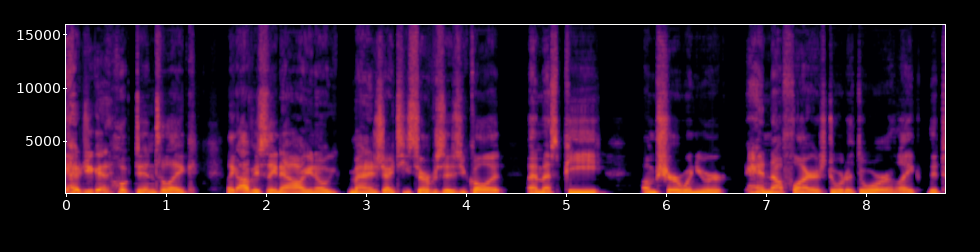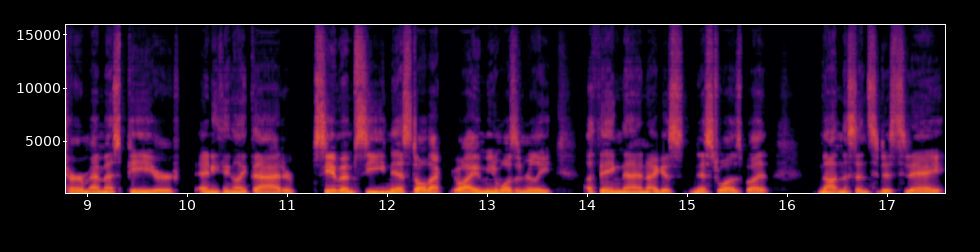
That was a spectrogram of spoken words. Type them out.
how did you get hooked into like like obviously now you know managed IT services you call it MSP. I'm sure when you were handing out flyers door to door, like the term MSP or anything like that, or CMMC, NIST, all that. Well, I mean, it wasn't really a thing then. I guess NIST was, but not in the sense it is today.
